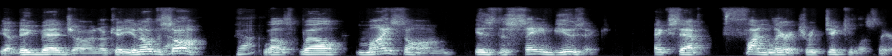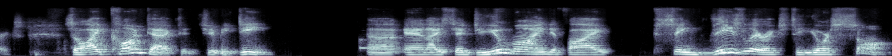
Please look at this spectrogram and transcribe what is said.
Yeah, Big Bad John. Okay, you know the Yeah. song. Yeah. Well, well, my song is the same music, except fun lyrics, ridiculous lyrics. So I contacted Jimmy Dean, uh, and I said, "Do you mind if I sing these lyrics to your song?"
